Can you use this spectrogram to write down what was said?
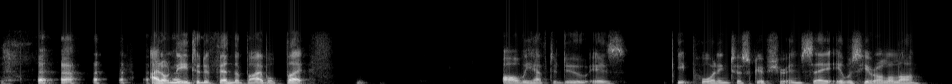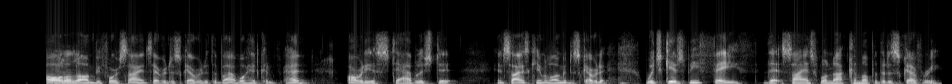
I don't need to defend the Bible, but all we have to do is keep pointing to scripture and say it was here all along all yeah. along before science ever discovered it the bible had had already established it and science came along and discovered it which gives me faith that science will not come up with a discovery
